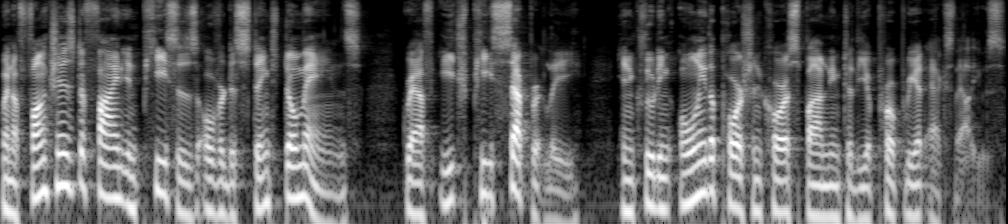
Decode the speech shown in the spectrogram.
when a function is defined in pieces over distinct domains, graph each piece separately, including only the portion corresponding to the appropriate x values.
